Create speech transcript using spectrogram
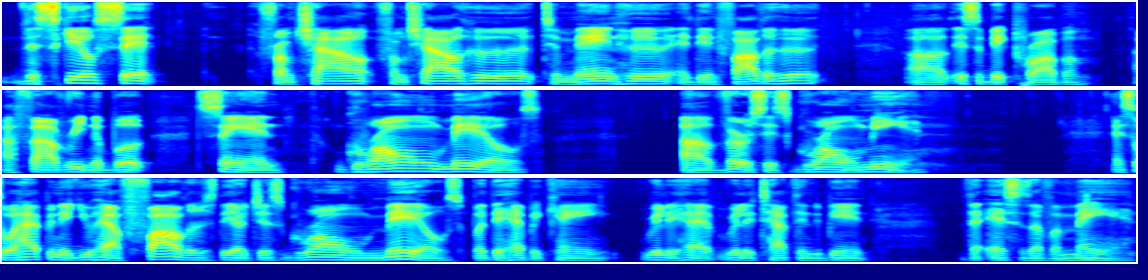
the skill set from child from childhood to manhood and then fatherhood, uh, it's a big problem. I found reading a book saying grown males uh, versus grown men. And so what happened is you have fathers, they are just grown males, but they have became really have really tapped into being the essence of a man.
